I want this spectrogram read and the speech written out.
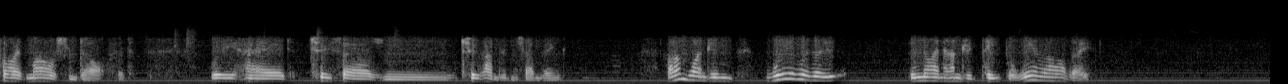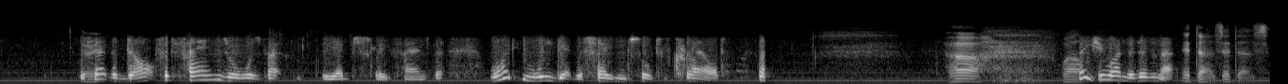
five miles from Dartford, we had 2,200 and something. I'm wondering, where were the, the 900 people? Where are they? Was that the Dartford fans or was that the Ebbsfleet fans? But why didn't we get the same sort of crowd? uh, well, Makes you wonder, doesn't it? it does. It does.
